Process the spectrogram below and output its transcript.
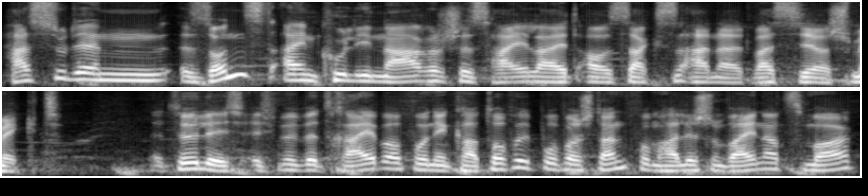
Hast du denn sonst ein kulinarisches Highlight aus Sachsen-Anhalt, was dir schmeckt? Natürlich, ich bin Betreiber von den Kartoffelpufferstand vom Hallischen Weihnachtsmarkt,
